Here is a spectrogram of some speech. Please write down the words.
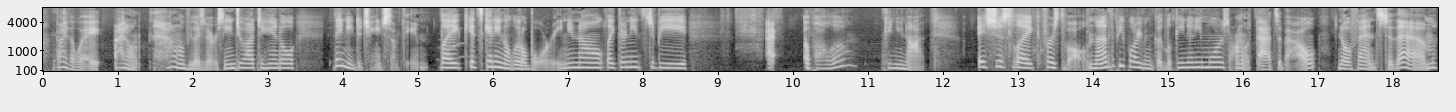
by the way, I don't, I don't know if you guys have ever seen Too Hot to Handle they need to change something. Like it's getting a little boring, you know? Like there needs to be I, Apollo? Can you not? It's just like, first of all, none of the people are even good looking anymore, so I don't know what that's about. No offense to them.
